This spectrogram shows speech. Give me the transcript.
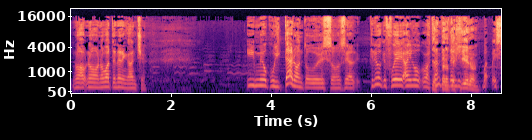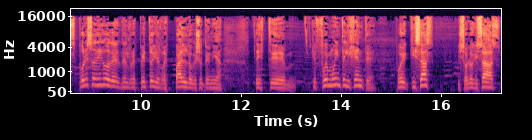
no, no, no va a tener enganche. Y me ocultaron todo eso, o sea, creo que fue algo bastante... Te protegieron. Es, por eso digo del respeto y el respaldo que yo tenía, este, que fue muy inteligente, pues quizás, y solo quizás,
